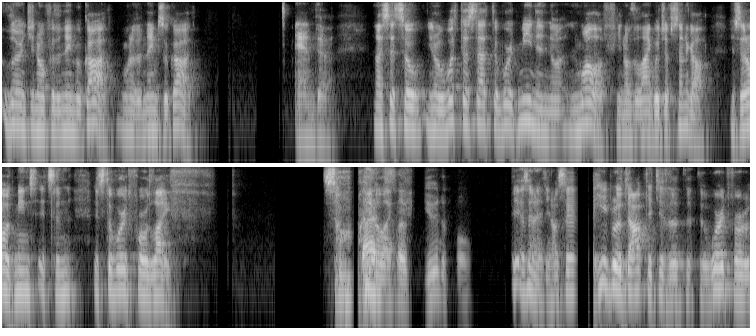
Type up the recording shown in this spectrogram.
learned, you know, for the name of God, one of the names of God. And, uh, and I said, so, you know, what does that the word mean in, uh, in Wolof, you know, the language of Senegal? He said, oh, it means it's an it's the word for life. So, That's you know, like, so beautiful. isn't it? You know, so Hebrew adopted the, the, the word for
